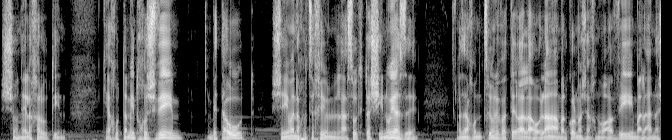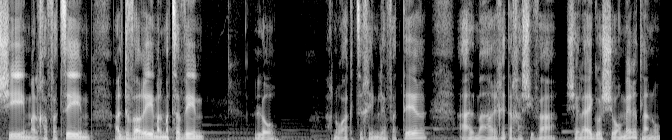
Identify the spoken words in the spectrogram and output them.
שונה לחלוטין. כי אנחנו תמיד חושבים בטעות, שאם אנחנו צריכים לעשות את השינוי הזה, אז אנחנו צריכים לוותר על העולם, על כל מה שאנחנו אוהבים, על האנשים, על חפצים, על דברים, על מצבים. לא. אנחנו רק צריכים לוותר על מערכת החשיבה של האגו שאומרת לנו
